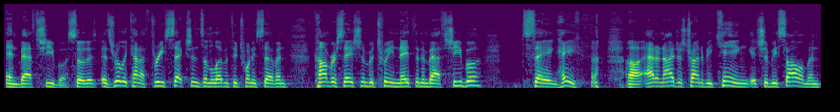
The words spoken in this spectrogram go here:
and Bathsheba. So it's really kind of three sections in 11 through 27. Conversation between Nathan and Bathsheba, saying, hey, uh, Adonijah's trying to be king. It should be Solomon.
